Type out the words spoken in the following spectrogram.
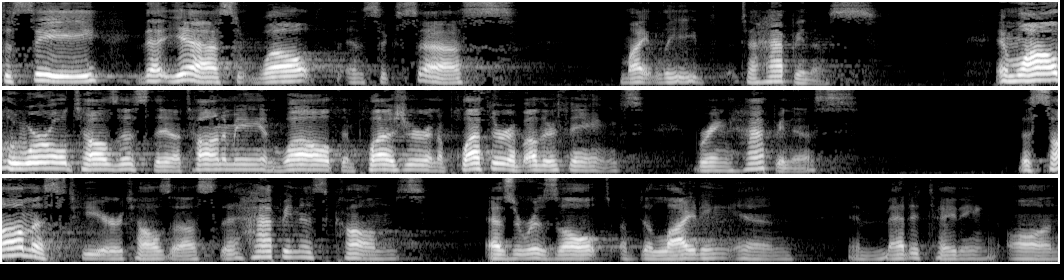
to see that yes, wealth and success might lead to happiness. And while the world tells us that autonomy and wealth and pleasure and a plethora of other things bring happiness, the psalmist here tells us that happiness comes as a result of delighting in and meditating on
